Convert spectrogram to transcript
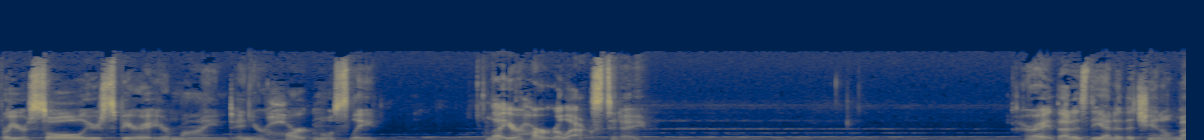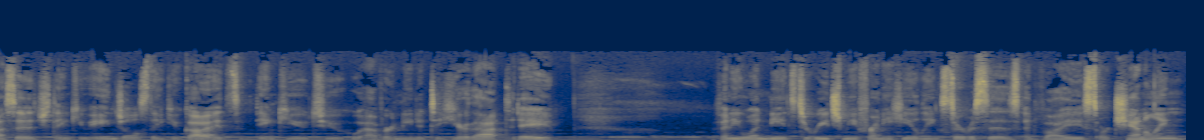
for your soul, your spirit, your mind, and your heart mostly. Let your heart relax today. All right, that is the end of the channeled message. Thank you, angels. Thank you, guides. And thank you to whoever needed to hear that today. If anyone needs to reach me for any healing services, advice, or channeling,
